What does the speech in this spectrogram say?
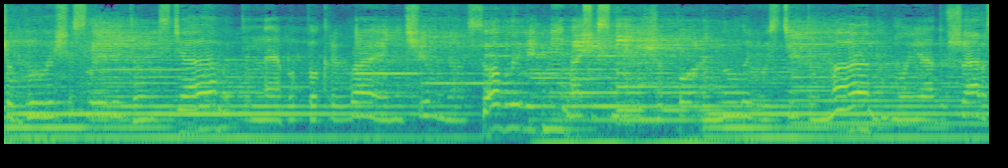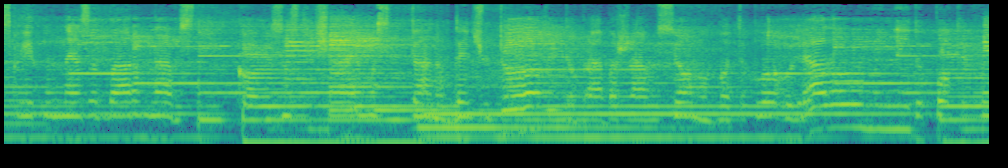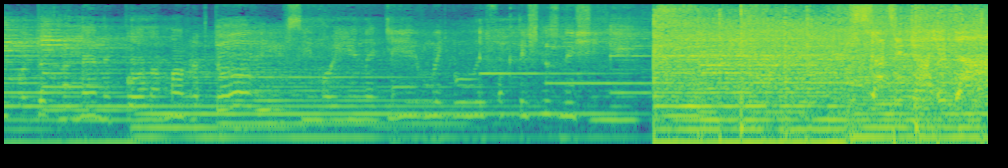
щоб були щасливі, то місцями те небо покриває нічим не особливі дні наші сни вже поринули густі тумани. Моя душа розквітне незабаром навесні, коли зустрічаємо світанок, день чудовий, добра бажав усьому, бо тепло гуляло у мені, допоки випадок мене не поламав раптовий. Фактично знищені. Що чекає далі?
